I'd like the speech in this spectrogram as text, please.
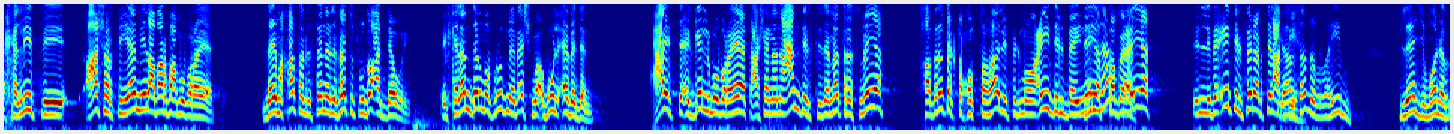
أخليه في 10 أيام يلعب أربع مباريات زي ما حصل السنة اللي فاتت وضاع الدوري. الكلام ده المفروض ما يبقاش مقبول ابدا. عايز تأجل لي مباريات عشان أنا عندي التزامات رسمية حضرتك تحطها لي في المواعيد البينية. الطبيعية اللي بقية الفرق بتلعب يا بيها. أستاذ إبراهيم لازم وأنا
